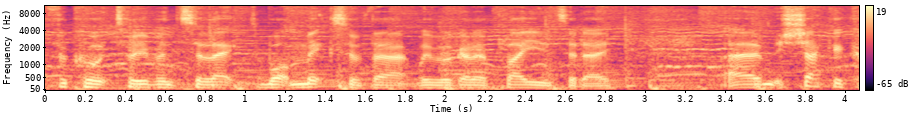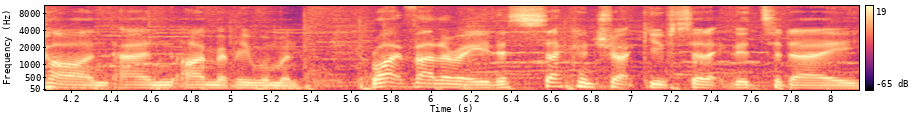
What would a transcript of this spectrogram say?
Difficult to even select what mix of that we were going to play you today. Um, Chaka Khan and I'm Every Woman. Right, Valerie, the second track you've selected today,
